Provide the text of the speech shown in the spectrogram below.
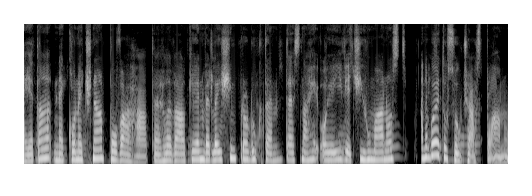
Je ta nekonečná povaha téhle války jen vedlejším produktem té snahy o její větší humánost a nebo je to součást plánu?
